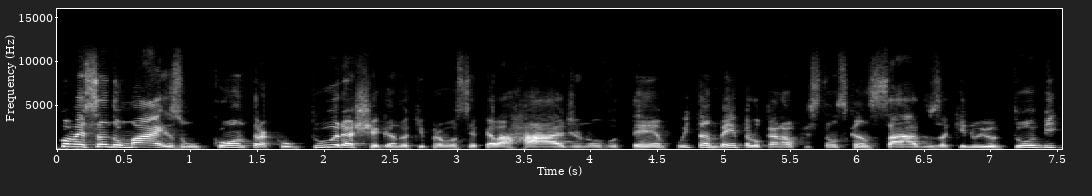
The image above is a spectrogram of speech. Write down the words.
Começando mais um Contra a Cultura, chegando aqui para você pela Rádio Novo Tempo e também pelo canal Cristãos Cansados aqui no YouTube.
